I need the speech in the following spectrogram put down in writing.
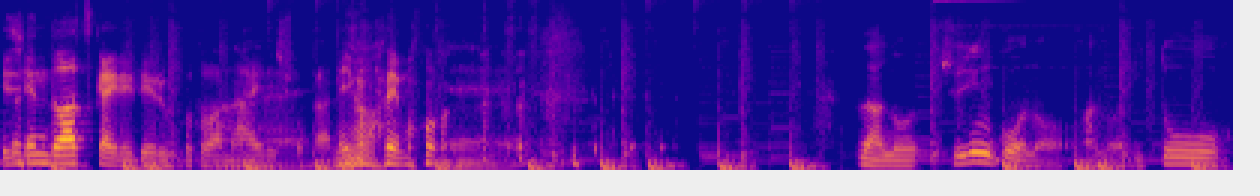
レジェンド扱いで出ることはないでしょうからね、今までも。えーただあの主人公のあの伊藤と、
